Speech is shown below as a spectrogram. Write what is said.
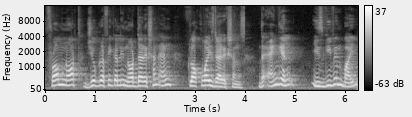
From north geographically north direction and clockwise directions. The angle is given by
